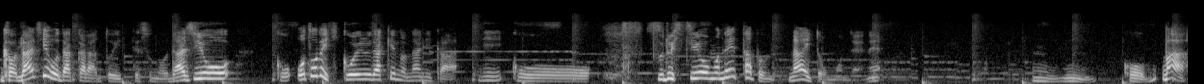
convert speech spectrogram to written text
う、ラジオだからといって、そのラジオ、こう、音で聞こえるだけの何かに、こう、する必要もね、多分ないと思うんだよね。うんうん。こう、まあ、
